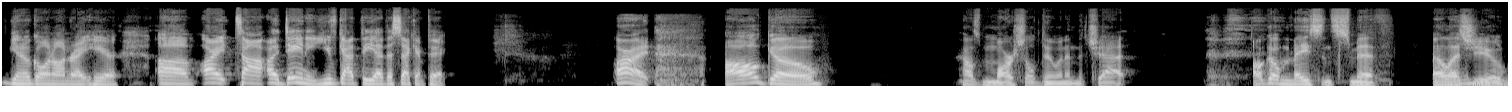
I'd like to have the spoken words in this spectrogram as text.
you know, going on right here. Um, all right, Tom, uh, Danny, you've got the uh, the second pick. All right, I'll go. How's Marshall doing in the chat? I'll go Maason Smith, LSU mm-hmm.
